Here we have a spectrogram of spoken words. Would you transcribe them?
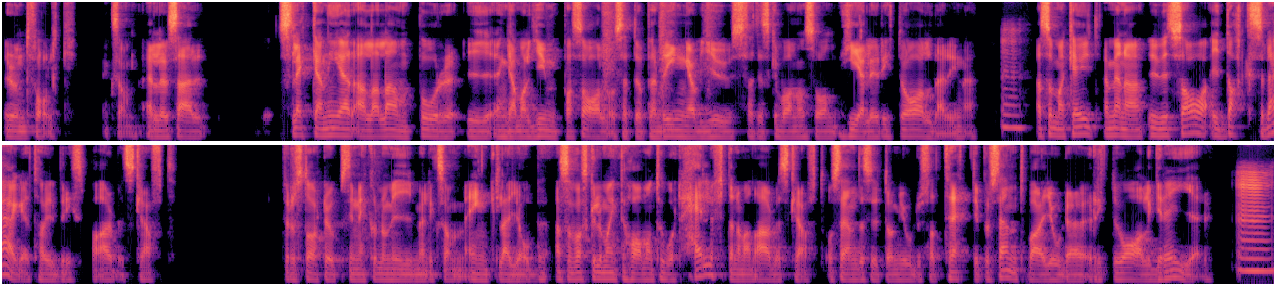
runt folk. Liksom. Eller så här, släcka ner alla lampor i en gammal gympasal och sätta upp en ring av ljus för att det ska vara någon sån helig ritual där inne. Mm. Alltså man kan ju, jag menar, USA i dagsläget har ju brist på arbetskraft för att starta upp sin ekonomi med liksom enkla jobb. Alltså vad skulle man inte ha om man tog bort hälften av all arbetskraft och sen dessutom gjorde så att 30 procent bara gjorde ritualgrejer. Mm.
